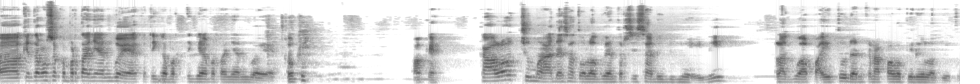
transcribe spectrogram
eh, kita masuk ke pertanyaan gue ya, ketiga ketiga pertanyaan gue ya. Oke, Oke, kalau cuma ada satu lagu yang tersisa di dunia ini, lagu apa itu dan kenapa lo pilih lagu itu?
